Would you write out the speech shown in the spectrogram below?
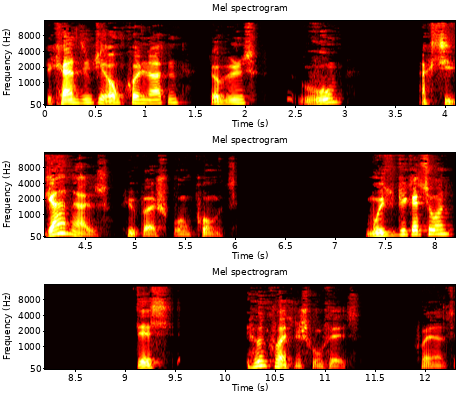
Bekannt sind die Raumkoordinaten Doppelminus Rom Axiganals Hypersprungpunkt. Multiplikation des Hirnquantensprungfelds von Ernst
